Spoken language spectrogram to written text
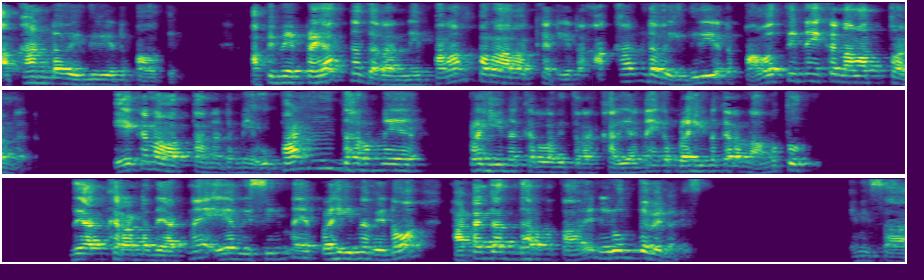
අඛණ්ඩව ඉදිරියට පවතින. අපි මේ ප්‍රයත්න දරන්නේ පරම්පරාවක් හැටියට අඛණ්ඩව ඉදිරියට පවතින එක නවත්වන්නට. ඒක නවත්තන්නට මේ උපන් ධර්මය ප්‍රහීන කරලා විතරක් හරියන්නේ. ඒක ප්‍රහීන කරන්න 아무තු දෙයක් කරන්න දෙයක් නැහැ. එය විසින්ම ප්‍රහීන වෙනවා හටගත් ධර්මතාවය නිරුද්ධ වෙන නිසා. එනිසා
